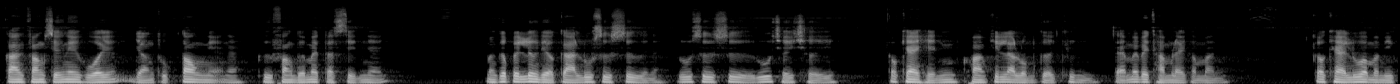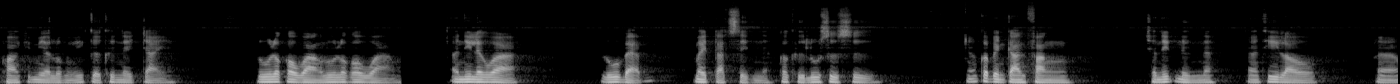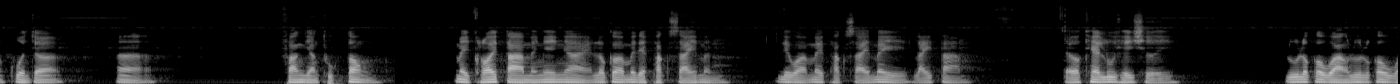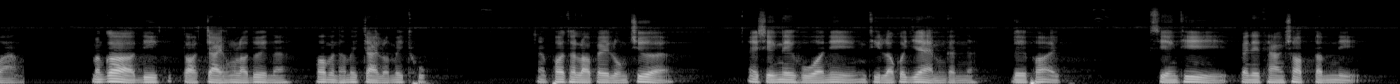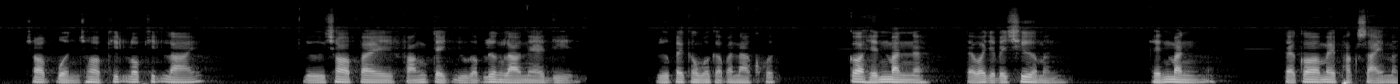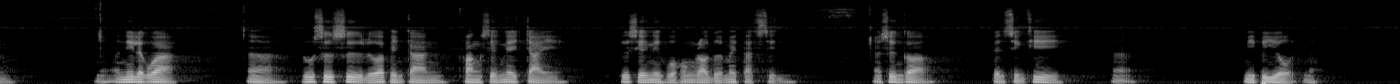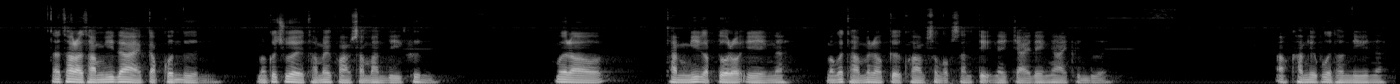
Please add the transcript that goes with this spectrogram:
การฟังเสียงในหัวอย่างถูกต้องเนี่ยนะคือฟังโดยไม่ตัดสินเนี่ยมันก็เป็นเรื่องเดียวกับการรู้ซื่อๆนะรู้ซื่อๆรู้เฉยๆก็แค่เห็นความคิดอารมณ์เกิดขึ้น แต่ไม่ไปทำอะไรกับมัน ก็แค่รู้ว่ามันมีความคิดมีอารมณ์อย่างนี้เกิดขึ้นในใจ รู้แล้วก็วางรู้แล้วก็วาง อันนี้เรียกว่ารู้แบบไม่ตัดสินนะก็คือรู้ซื่อๆนั่นก็เป็นการฟังชนิดหนึ่งนะที่เราควรจะ ฟังอย่างถูกต้อง ไม่คล้อยตามมันง่าย ๆ แล้วก็ไม่ได้ผักสายมัน เรียกว่าไม่ผักสายไม่ไหลาตาม แต่ว่าแค่รู้เฉยๆ รู้แล้วก็วาง รู้แล้วก็วาง มันก็ดีต่อใจของเราด้วยนะ เพราะมันทำให้ใจเราไม่ทุกข์เพราะถ้าเราไปหลงเชื่อไอ้เสียงในหัวนี่บางทีเราก็แย่เหมือนกันนะ โดยเพราะเสียงที่ไปในทางชอบตำหนิ ชอบบน่นชอบคิดลบคิดร้าย หรือชอบไปฝังใจอยู่กับเรื่องราวในอดีต หรือไปกังวลกับอนาคต ก็เห็นมันนะแต่ว่าอย่าไปเชื่อมัน เห็นมันแต่ก็ไม่ผักสายมัน อันนี้เรียกว่ารู้ซื่อๆหรือว่าเป็นการฟังเสียงในใจ หรือเสียงในหัวของเราโดยไม่ตัดสิน ซึ่งก็เป็นสิ่งที่มีประโยชน์นะถ้าเราทำนี้ได้กับคนอื่น มันก็ช่วยทำให้ความสัมพันธ์ดีขึ้น เมื่อเราทำอย่างนี้กับตัวเราเองนะ มันก็ทำให้เราเกิดความสงบสันติในใจได้ง่ายขึ้นด้วย เอาคำนี้พูดเท่านี้นะ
